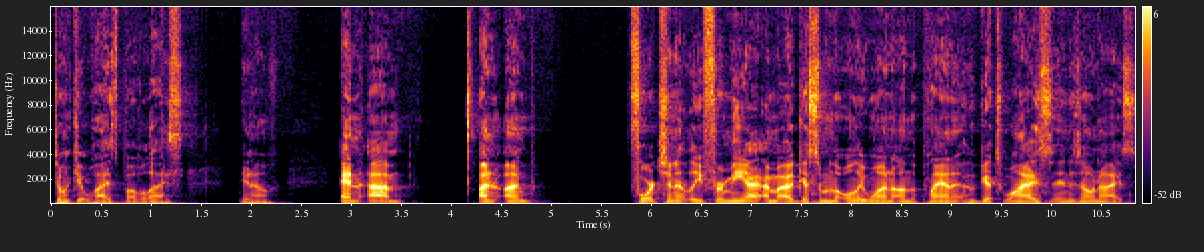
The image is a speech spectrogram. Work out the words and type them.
don't get wise, bubble eyes, you know. And um, un, unfortunately for me, I, I, guess I'm the only one on the planet who gets wise in his own eyes.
